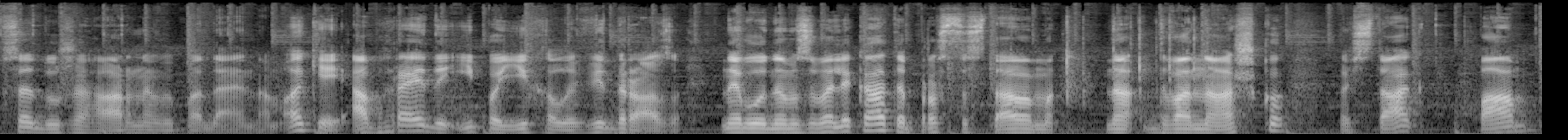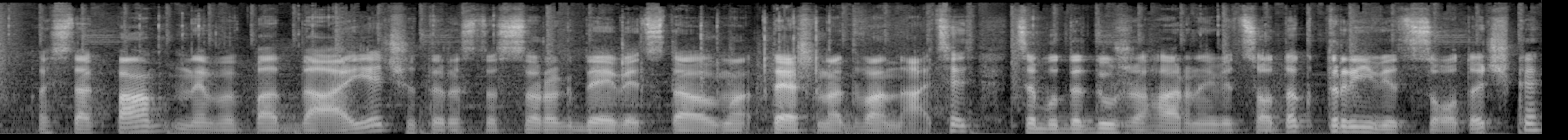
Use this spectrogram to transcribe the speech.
все дуже гарно випадає нам. Окей, апгрейди і поїхали відразу. Не будемо зволікати, просто ставимо на дванашку. Ось так. Пам, ось так пам, не випадає. 449 ставимо теж на 12. Це буде дуже гарний відсоток. 3 відсоточки.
